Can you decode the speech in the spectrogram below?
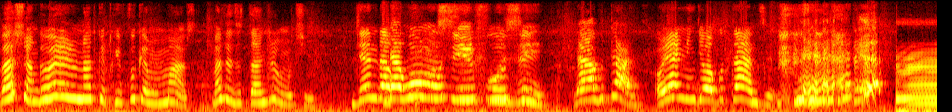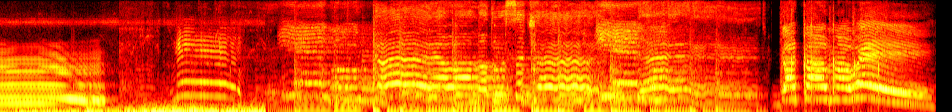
Bashangaho rero natwe twipfuke mu maso maze dutangire umukino. Genda umusifuzi nagutanze. Oya ni njye wagutanze. gatama we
